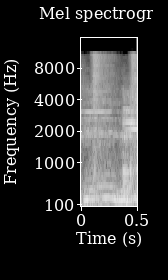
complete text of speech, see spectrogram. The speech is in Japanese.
TV.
